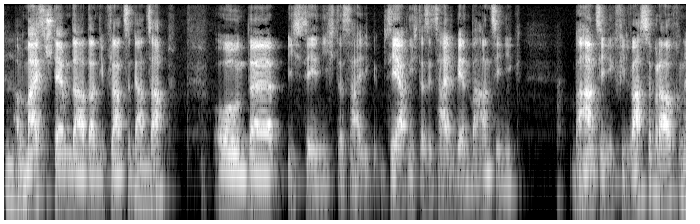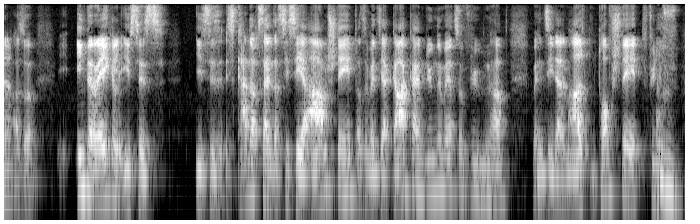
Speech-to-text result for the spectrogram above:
Mhm. Aber meistens sterben da dann die Pflanzen ganz mhm. ab. Und äh, ich sehe nicht, dass ich sehe auch nicht, dass jetzt Heidelbeeren wahnsinnig, wahnsinnig viel Wasser brauchen. Ja. Also in der Regel ist es, ist es, es kann auch sein, dass sie sehr arm steht, also wenn sie ja gar keinen Dünger mehr zur Verfügung mhm. hat, wenn sie in einem alten Topf steht, fünf,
